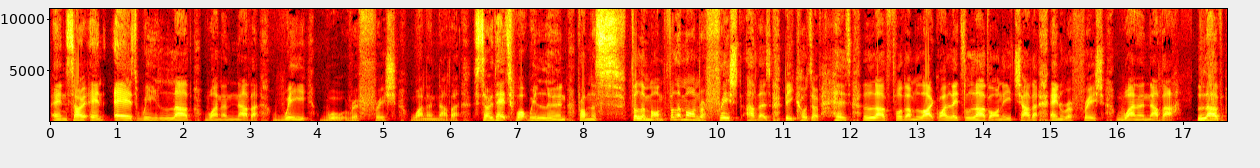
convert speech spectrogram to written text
And so, and as we love one another, we will refresh one another. So that's what we learn from this Philemon. Philemon refreshed others because of his love for them. Likewise, let's love on each other and refresh one another. Love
